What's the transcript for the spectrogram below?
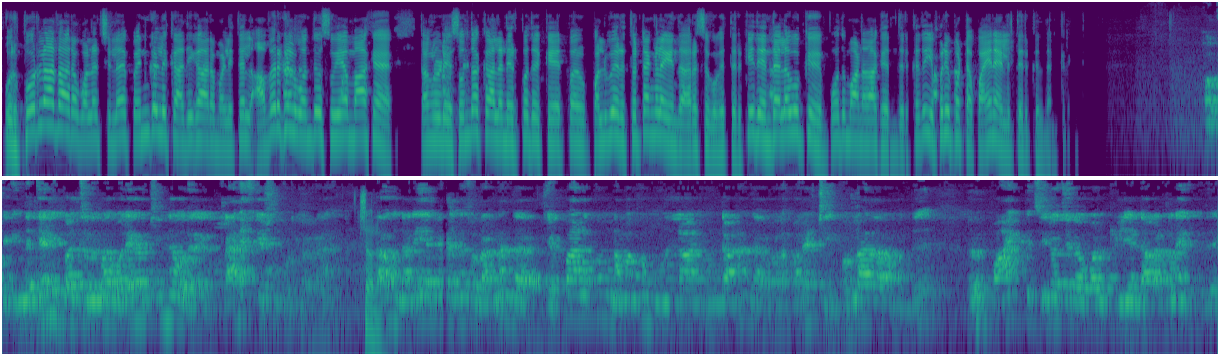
ஒரு பொருளாதார வளர்ச்சியில பெண்களுக்கு அதிகாரம் அளித்தல் அவர்கள் வந்து சுயமாக தங்களுடைய சொந்த கால நிற்பதற்கு ஏற்ப பல்வேறு திட்டங்களை இந்த அரசு வகுத்திருக்கு. இது எந்த அளவுக்கு போதுமானதாக இருந்திருக்குது எப்படிப்பட்ட பயனை அளித்திருக்கிறது நினைக்கிறேன் ஓகே இந்த கேள்வி பதில் சொல்லுமா? ஒரே ஒரு சின்ன ஒரு கிளாரிஃபிகேஷன் கொடுத்துட்றேன். அதாவது நிறைய பேர் என்ன சொல்றாங்கன்னா இந்த ஜப்பானுக்கும் நமக்கும் உள்ளா- உண்டான இந்த வள- வளர்ச்சி பொருளாதாரம் வந்து வெறும் point zero zero one trillion dollar தானே இருக்குது.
